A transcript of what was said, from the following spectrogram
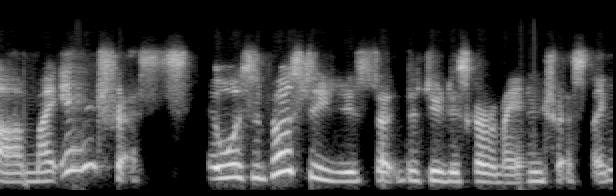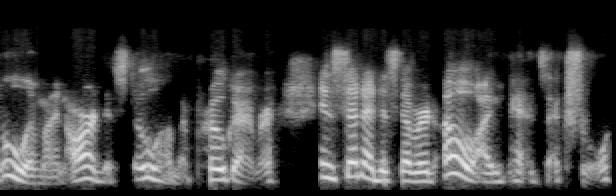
uh, my interests. It was supposed to, just, to discover my interests, like, oh, am I an artist? Oh, I'm a programmer. Instead, I discovered, oh, I'm pansexual,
